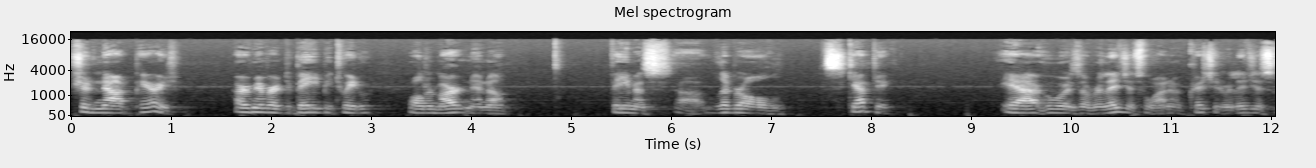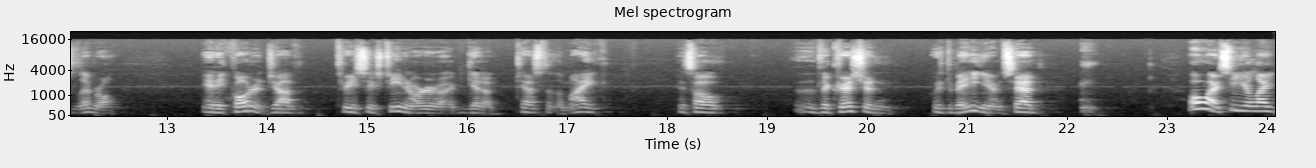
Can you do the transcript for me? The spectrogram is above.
should not perish. I remember a debate between Walter Martin and a famous uh, liberal skeptic, yeah, who was a religious one, a Christian religious liberal, and he quoted John three sixteen in order to get a test of the mic, and so the Christian who was debating him said Oh, I see you like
